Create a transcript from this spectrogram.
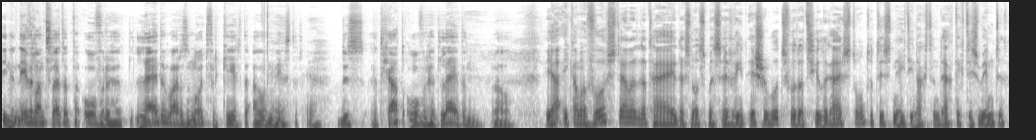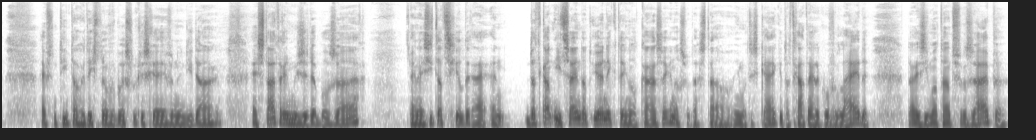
in het Nederlands luidt het over het lijden waren ze nooit verkeerd, de oude meester. ja. Dus het gaat over het lijden wel. Ja, ik kan me voorstellen dat hij desnoods met zijn vriend Isherwood voor dat schilderij stond. Het is 1938, het is winter. Hij heeft een tiental gedichten over Brussel geschreven in die dagen. Hij staat er in het Musée des Beaux-Arts en hij ziet dat schilderij. En dat kan niet zijn dat u en ik tegen elkaar zeggen als we daar staan. Je moet eens kijken, dat gaat eigenlijk over lijden. Daar is iemand aan het verzuipen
